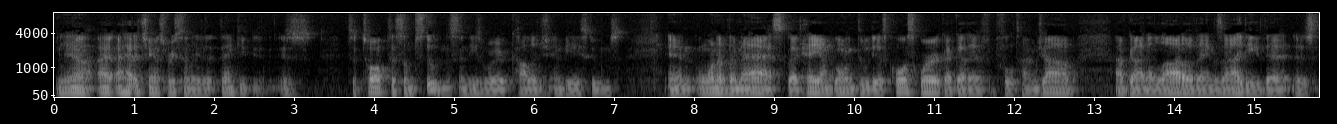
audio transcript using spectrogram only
Yeah, I, I had a chance recently. That thank you is to talk to some students, and these were college MBA students. And one of them asked, like, "Hey, I'm going through this coursework. I've got a full time job. I've got a lot of anxiety that is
